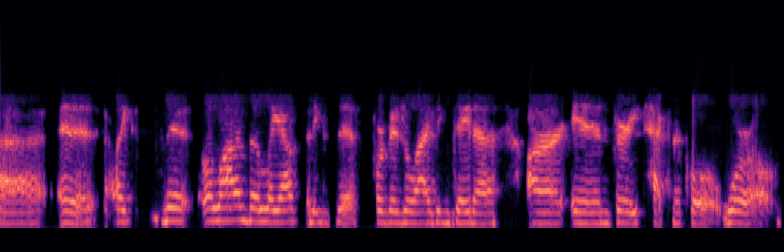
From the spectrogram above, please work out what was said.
uh, and like the, a lot of the layouts that exist for visualizing data are in very technical worlds.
